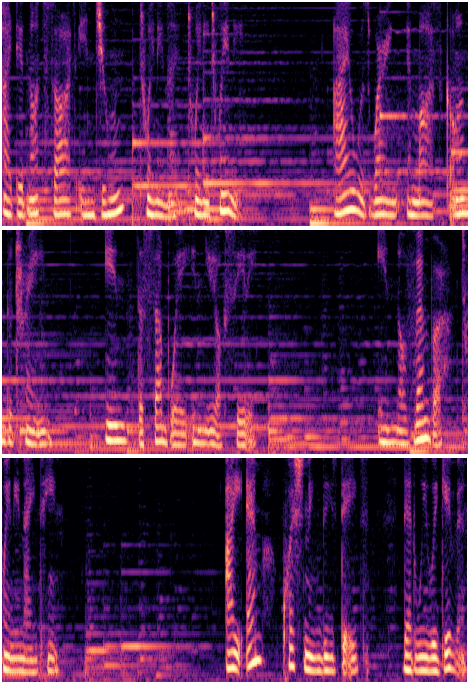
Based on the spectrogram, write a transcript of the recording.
I did not start in June 2020. I was wearing a mask on the train in the subway in New York City in November 2019. I am questioning these dates that we were given.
